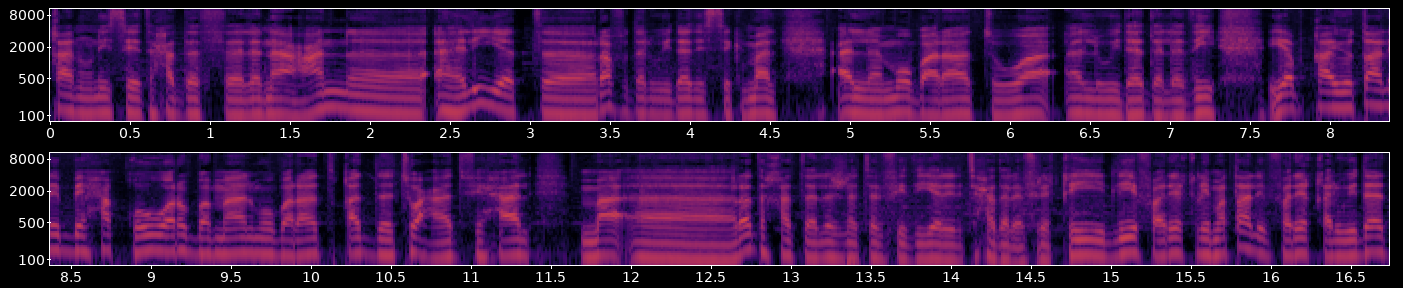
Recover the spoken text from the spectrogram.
قانوني سيتحدث لنا عن أهلية رفض الوداد استكمال المباراة والوداد الذي يبقى يطالب بحقه وربما المباراة قد تعاد في حال ما رضخت اللجنة التنفيذية للاتحاد الأفريقي لفريق لمطالب فريق الوداد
